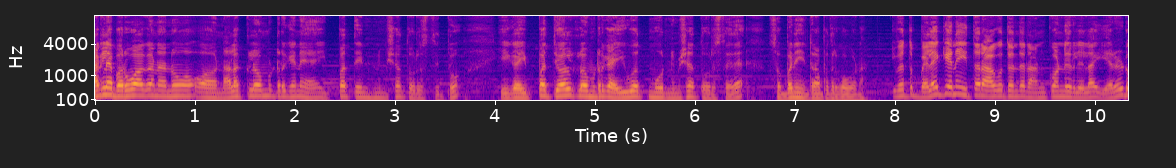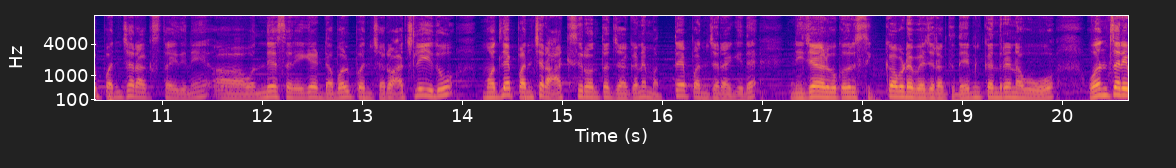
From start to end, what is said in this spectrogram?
ಆಗಲೇ ಬರುವಾಗ ನಾನು ನಾಲ್ಕು ಕಿಲೋಮೀಟ್ರ್ಗೆ ಇಪ್ಪತ್ತೆಂಟು ನಿಮಿಷ ತೋರಿಸ್ತಿತ್ತು. ಈಗ ಇಪ್ಪತ್ತೇಳು ಕಿಲೋಮೀಟ್ರಿಗೆ ಐವತ್ತ್ಮೂರು ನಿಮಿಷ ತೋರಿಸ್ತಾ ಇದೆ. ಸೊ ಬನ್ನಿ ಡ್ರಾಪ್ ಹತ್ರಕ್ಕೆ ಹೋಗೋಣ. ಇವತ್ತು ಬೆಳಗ್ಗೆನೆ ಈ ಥರ ಆಗುತ್ತೆ ಅಂತ ನಾನು ಅನ್ಕೊಂಡಿರಲಿಲ್ಲ. ಎರಡು ಪಂಚರ್ ಹಾಕ್ಸ್ತಾ ಇದ್ದೀನಿ. ಒಂದೇ ಸರಿಗೆ ಡಬಲ್ ಪಂಚರು. ಆ್ಯಕ್ಚುಲಿ ಇದು ಮೊದಲೇ ಪಂಚರ್ ಹಾಕ್ಸಿರೋಂಥ ಜಾಗನೇ ಮತ್ತೆ ಪಂಚರ್ ಆಗಿದೆ. ನಿಜ ಹೇಳ್ಬೇಕಾದ್ರೆ ಸಿಕ್ಕಾಬಡೆ ಬೇಜಾರಾಗ್ತದೆ. ಏನಕ್ಕಂದರೆ ನಾವು ಒಂದ್ಸರಿ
